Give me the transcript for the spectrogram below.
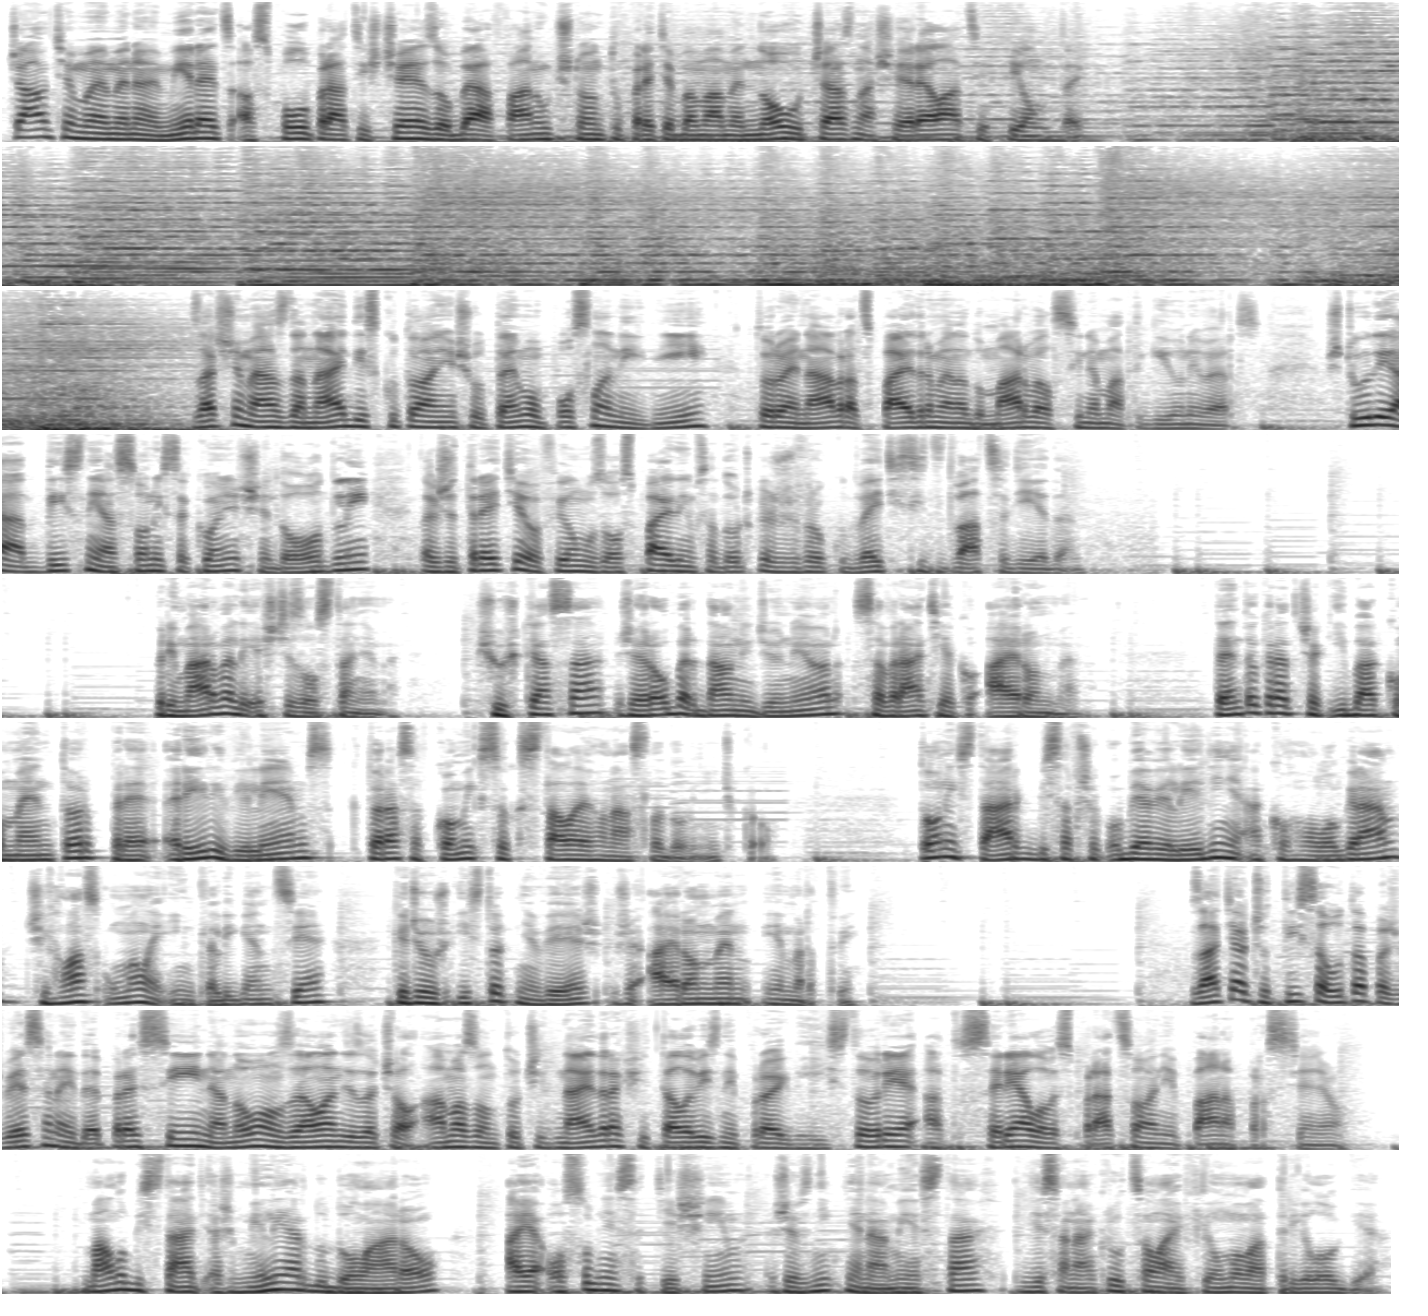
Čaute, moje meno je Mirec a v spolupráci s ČSOB a Fanúčnom tu pre teba máme novú časť našej relácie Filmtech. Začneme azda najdiskutovanejšou témou posledných dní, ktorou je návrat Spidermana do Marvel Cinematic Universe. Štúdia Disney a Sony sa konečne dohodli, takže tretieho filmu so Spidem sa dočkáš už v roku 2021. Pri Marveli ešte zostaneme. Šuška sa, že Robert Downey Jr. sa vráti ako Iron Man. Tentokrát však iba ako mentor pre Riri Williams, ktorá sa v komiksoch stala jeho následovníčkou. Tony Stark by sa však objavil jedine ako hologram či hlas umelej inteligencie, keďže už istotne vieš, že Iron Man je mŕtvy. Zatiaľ, čo ty sa utápaš v jesenej depresii, na Novom Zélande začal Amazon točiť najdrahší televízny projekt histórie a to seriálové spracovanie Pána prsteňov. Malo by stáť až miliardu dolárov a ja osobne sa teším, že vznikne na miestach, kde sa nakrúcala aj filmová trilógia.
